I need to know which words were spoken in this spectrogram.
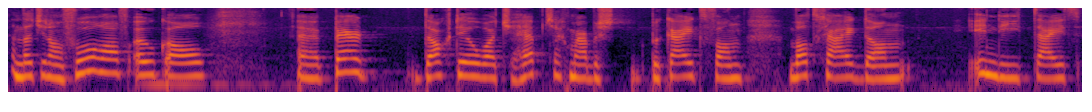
En dat je dan vooraf ook al eh, per dagdeel wat je hebt, zeg maar, bekijkt van wat ga ik dan in die tijd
